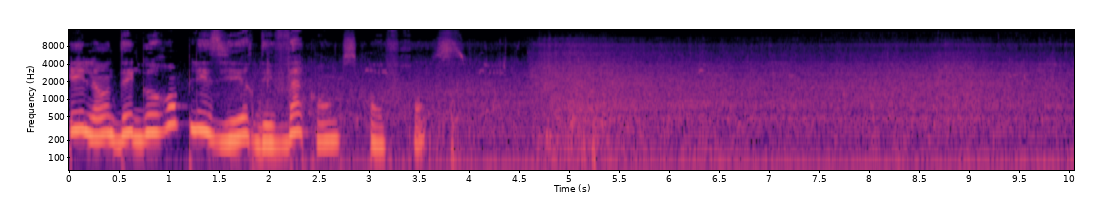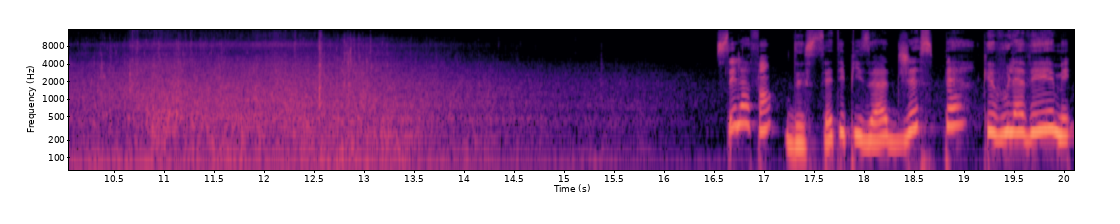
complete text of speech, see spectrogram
est l'un des grands plaisirs des vacances en France. C'est la fin de cet épisode. J'espère que vous l'avez aimé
